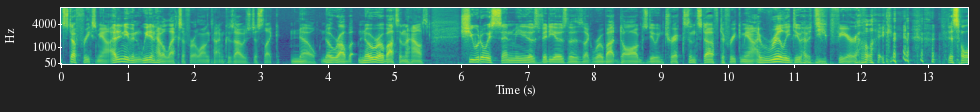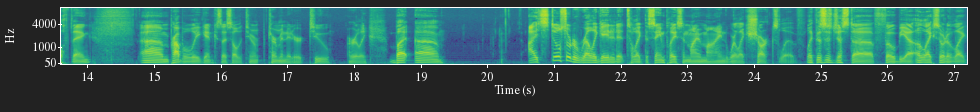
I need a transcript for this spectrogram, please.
Stuff freaks me out. I didn't even. We didn't have Alexa for a long time because I was just like, no, no robot, no robots in the house. She would always send me those videos, those like robot dogs doing tricks and stuff to freak me out. I really do have a deep fear of like this whole thing. Um, probably again because I saw the Ter- Terminator too early, but. Um, I still sort of relegated it to like the same place in my mind where like sharks live. Like this is just a phobia, a like sort of like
